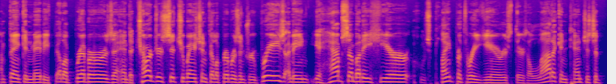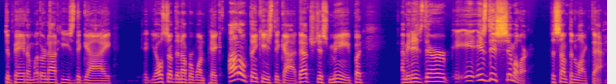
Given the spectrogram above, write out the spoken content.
I'm thinking maybe Philip Rivers and the Chargers situation, Philip Rivers and Drew Brees. I mean, you have somebody here who's played for three years. There's a lot of contentious debate on whether or not he's the guy. You also have the number one pick. I don't think he's the guy. That's just me. But I mean, is there is this similar to something like that?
